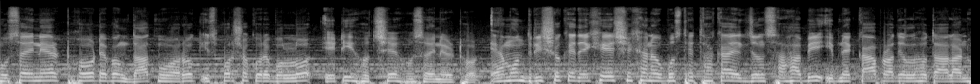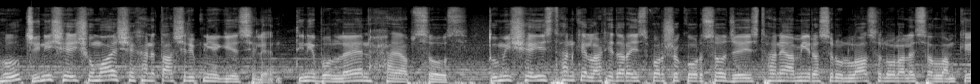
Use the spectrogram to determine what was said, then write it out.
হুসাইনের ঠোঁট এবং দাঁত মুবারক স্পর্শ করে বলল, এটি হচ্ছে হুসাইনের ঠোঁট। এমন দৃশ্যকে দেখে সেখানে উপস্থিত থাকা একজন সাহাবি ইবনে কাপ রাজিয়াল্লাহ তালানহু যিনি সেই সময় সেখানে তাশরিফ নিয়ে গিয়েছিলেন। তিনি বললেন, হায় আফসোস তুমি সেই স্থানকে লাঠি দ্বারা স্পর্শ করছ, যে স্থানে আমি রাসুল্লাহ সাল্লাহ সাল্লামকে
